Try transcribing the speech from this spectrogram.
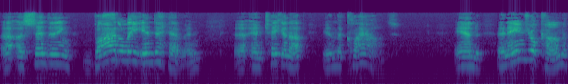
uh, ascending bodily into heaven uh, and taken up in the clouds. And an angel come,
